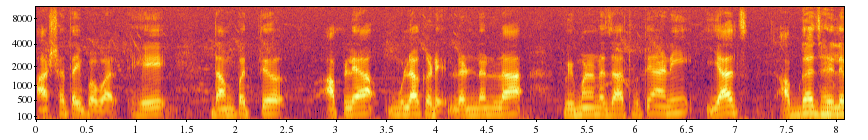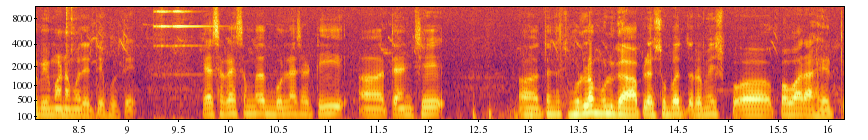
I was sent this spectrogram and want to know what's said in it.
आशाताई पवार हे दाम्पत्य आपल्या मुलाकडे लंडनला विमानानं जात होते आणि याच अपघात झालेल्या विमानामध्ये ते होते. या सगळ्या संबंधात बोलण्यासाठी त्यांचे त्यांचा थोरला मुलगा आपल्यासोबत रमेश प पवार आहेत.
